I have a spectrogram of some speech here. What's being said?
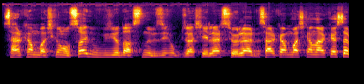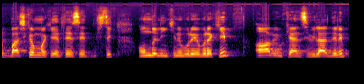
Serkan Başkan olsaydı bu videoda aslında bize çok güzel şeyler söylerdi. Serkan Başkan arkadaşlar başka bir makine test etmiştik. Onun da linkini buraya bırakayım. Abim kendisi biraderim.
